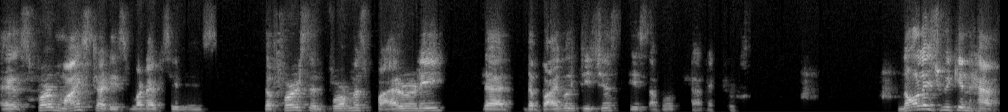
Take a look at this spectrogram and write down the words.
as per my studies, what I've seen is the first and foremost priority that the Bible teaches is about character. Knowledge we can have,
